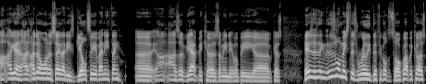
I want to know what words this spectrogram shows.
I, again, I, I don't want to say that he's guilty of anything uh, as of yet because I mean it will be uh, because Here's the thing. This is what makes this really difficult to talk about because,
